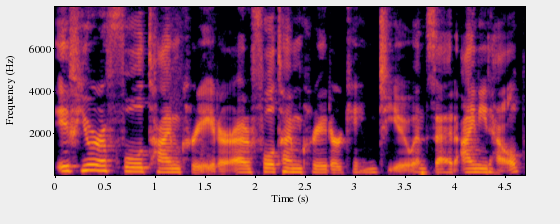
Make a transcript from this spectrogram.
if you're a full-time creator, a full-time creator came to you and said, "I need help.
